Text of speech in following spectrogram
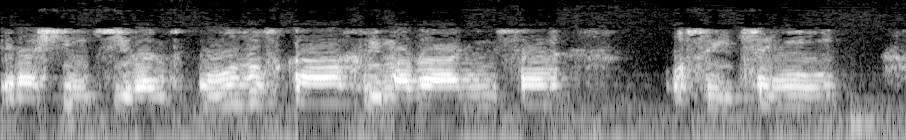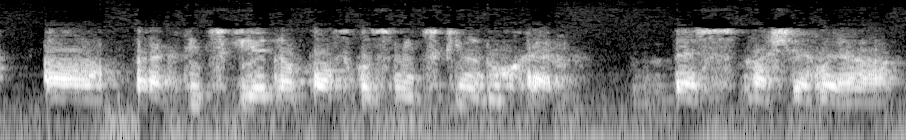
je naším cílem v úvozovkách vymazání se, osvícení a prakticky jednota s kosmickým duchem bez našeho já.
